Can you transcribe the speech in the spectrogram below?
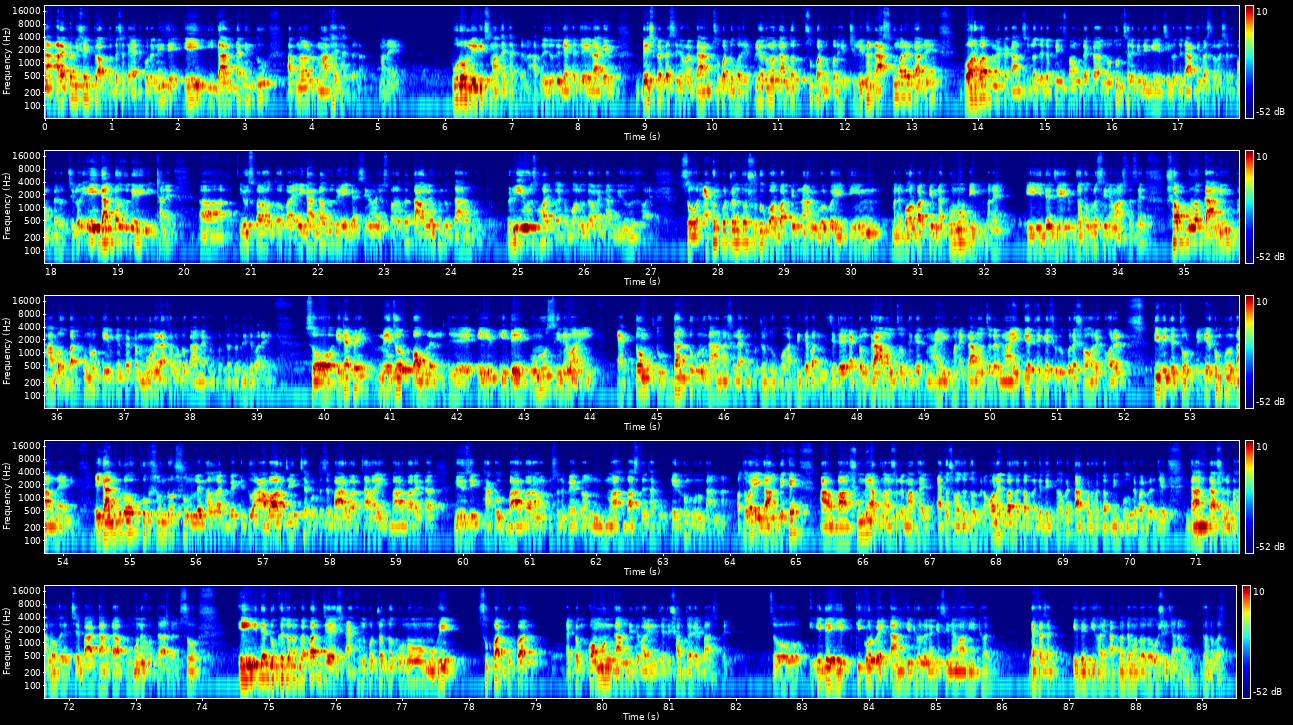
না, আরেকটা বিষয় একটু আপনাদের সাথে অ্যাড করে নিই যে এই গানটা কিন্তু আপনার মাথায় থাকবে না। মানে পুরো লিরিক্স মাথায় থাকবে না। আপনি যদি দেখেন যে এর আগের বেশ কয়েকটা সিনেমার গান সুপার ডুপার হিট প্রিয়তমার গান তো সুপার ডুপার হিট ছিল। ইভেন রাজকুমারের গানে বরবাদ নামে একটা গান ছিল, যেটা প্রিন্স মাহমুদ একটা নতুন ছেলেকে দিয়ে গিয়েছিল, যেটা আতিফ আসলামের সাথে কম্পেয়ার হচ্ছিল। এই গানটাও যদি এইখানে ইউজ করা হতো বা এই গানটাও যদি এই সিনেমা ইউজ করা হতো, তাহলেও কিন্তু দারুণ হতো রিউজ হয় তো, এখন বলিউডে অনেক গান রিউজ হয়। সো এখন পর্যন্ত শুধু বরবার টিম না, আমি বলব এই টিম মানে বরবার টিম না, কোনো টিম মানে এই ঈদে যে যতগুলো সিনেমা আসতেছে, সবগুলো গানই ভালো বাট কোনো টিম কিন্তু একটা মনে রাখার মতো গান এখন পর্যন্ত দিতে পারেনি। সো এটা একটা মেজর প্রবলেম যে এই ঈদে কোনো সিনেমাই একদম দুর্দান্ত কোনো গান আসলে এখন পর্যন্ত উপহার দিতে পারেনি। যেটা একদম গ্রাম অঞ্চল থেকে মাইক মানে গ্রাম অঞ্চলের মাইকে থেকে শুরু করে শহরে ঘরের টিভিতে চলবে, এরকম কোনো গান দেয়নি। এই গানগুলো খুব সুন্দর, শুনলে ভালো লাগবে, কিন্তু আবার যে ইচ্ছা করতেছে বারবার চালাই, বারবার একটা মিউজিক থাকুক, বারবার আমার পিছনে ব্যাকগ্রাউন্ড বাজতে থাকুক, এরকম কোনো গান না। অথবা এই গান দেখে বা শুনে আপনার আসলে মাথায় এত সহজে ধরবে না। অনেকবার হয়তো আপনাকে দেখতে হবে, তারপর হয়তো আপনি বলতে পারবেন যে গানটা আসলে ভালো হয়েছে বা গানটা আপনি মনে করতে পারবেন। সো এই ঈদের দুঃখজনক ব্যাপার যে, এখন পর্যন্ত কোনো মুভি সুপার ডুপার একদম কমন গান দিতে পারেনি যেটি সব জায়গায় বাঁচবে সো ঈদে হিট কি করবে? গান হিট হলে নাকি সিনেমা হিট হয়? দেখা যাক ঈদে কি হয়। আপনাদের মতো অবশ্যই জানাবেন। ধন্যবাদ।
